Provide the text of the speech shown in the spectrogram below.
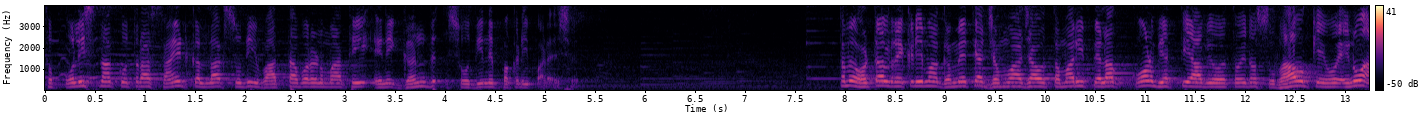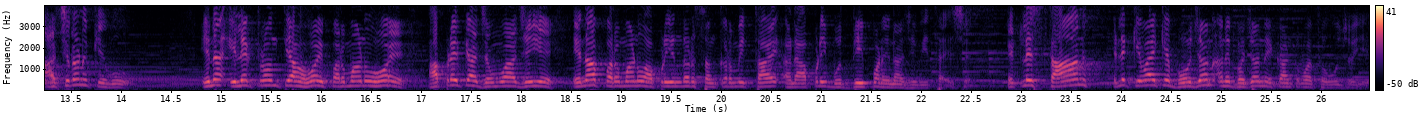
તો પોલીસના કૂતરા સાહીઠ કલાક સુધી વાતાવરણમાંથી એની ગંધ શોધીને પકડી પાડે છે. તમે હોટલ રેકડીમાં ગમે ત્યાં જમવા જાઓ, તમારી પહેલાં કોણ વ્યક્તિ આવ્યો હતો, એનો સ્વભાવ કેવો, એનું આચરણ કેવું? એના ઇલેક્ટ્રોન ત્યાં હોય, પરમાણુ હોય, આપણે ત્યાં જમવા જઈએ, એના પરમાણુ આપણી અંદર સંક્રમિત થાય અને આપણી બુદ્ધિ પણ એના જેવી થાય છે. એટલે સ્થાન, એટલે કહેવાય કે ભોજન અને ભજન એકાંતમાં થવું જોઈએ.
